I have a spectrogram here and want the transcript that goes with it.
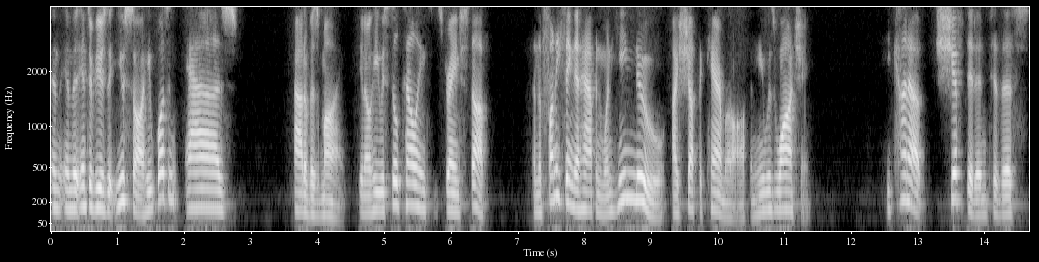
In, in the interviews that you saw, he wasn't as out of his mind. You know, he was still telling strange stuff. And the funny thing that happened when he knew I shut the camera off and he was watching, he kind of shifted into this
